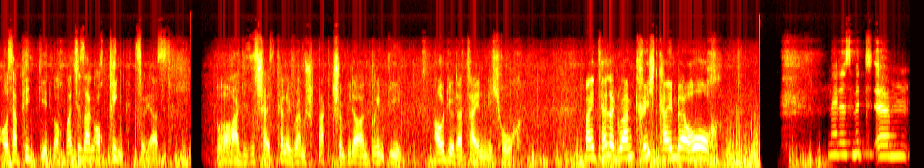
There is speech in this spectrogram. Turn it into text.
Außer Pink geht noch. Manche sagen auch Pink zuerst. Boah, dieses scheiß Telegram spackt schon wieder und bringt die Audiodateien nicht hoch. Mein Telegram kriegt keinen mehr hoch. Nein, das mit ähm,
